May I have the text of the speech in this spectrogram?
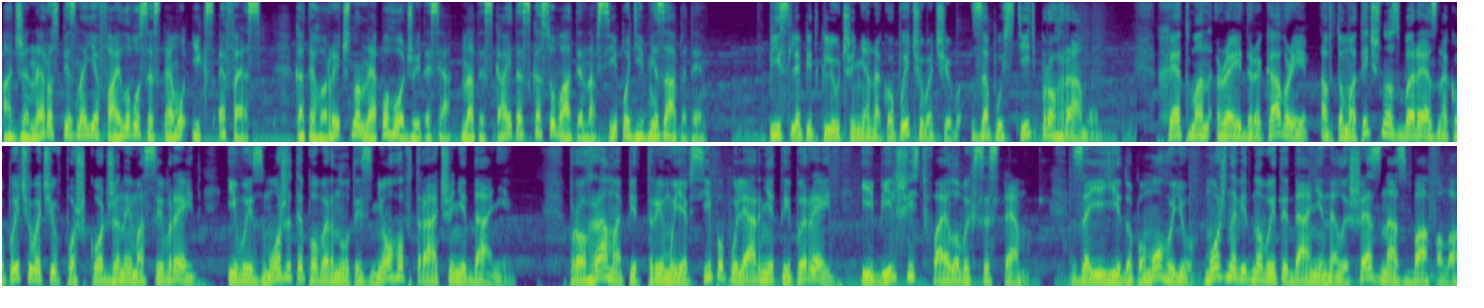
адже не розпізнає файлову систему XFS. Категорично не погоджуйтеся, натискайте скасувати на всі подібні запити. Після підключення накопичувачів запустіть програму. Hetman RAID Recovery автоматично збере з накопичувачів пошкоджений масив RAID, і ви зможете повернути з нього втрачені дані. Програма підтримує всі популярні типи RAID і більшість файлових систем. За її допомогою можна відновити дані не лише з нас Buffalo,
